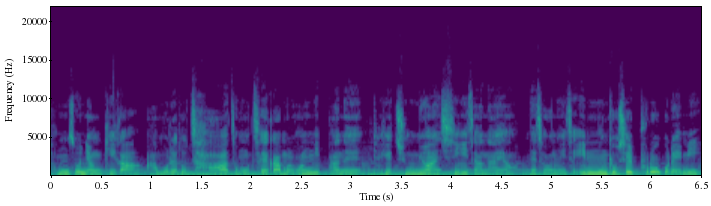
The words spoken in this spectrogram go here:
청소년기가 아무래도 자아 정체감을 확립하는 되게 중요한 시기잖아요. 근데 저는 이제 인문교실 프로그램이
